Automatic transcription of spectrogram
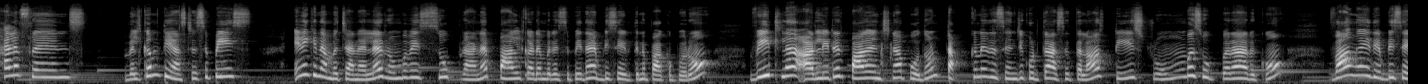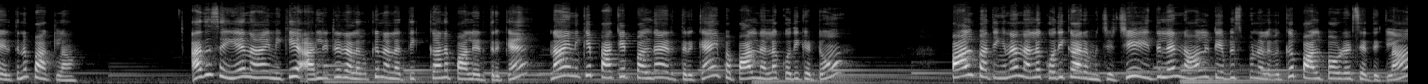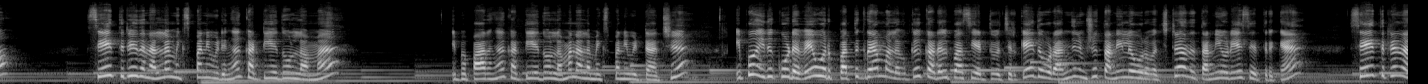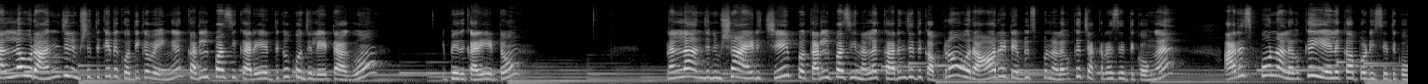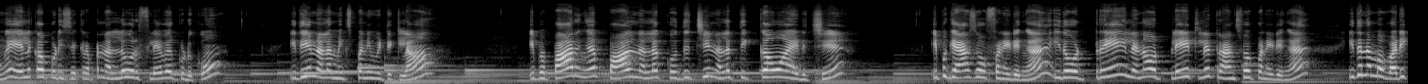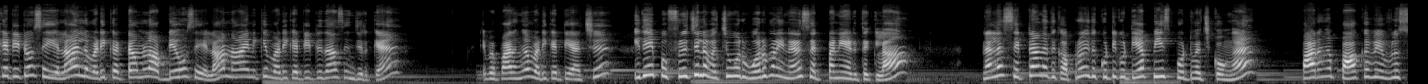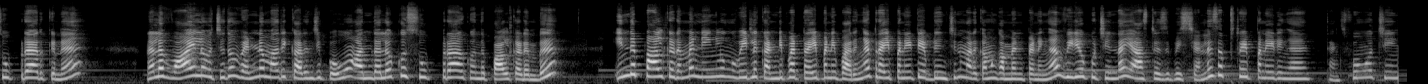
Hello friends welcome to யாஸ் recipes இன்னைக்கு நம்ம சேனலில் ரொம்பவே சூப்பரான பால் கடம்பு ரெசிபி தான் எப்படி செய்யறதுன்னு பார்க்க போகிறோம் வீட்டில் அரை லிட்டர் பால் இருந்துச்சுன்னா போதும். டக்குன்னு இதை செஞ்சு கொடுத்து அசத்தலாம். டேஸ்ட் ரொம்ப சூப்பராக இருக்கும். வாங்க இது எப்படி செய்யறதுன்னு பார்க்கலாம். அது செய்ய நான் இன்னைக்கு அரை லிட்டர் அளவுக்கு நல்லா திக்கான பால் எடுத்திருக்கேன். நான் இன்னைக்கு பாக்கெட் பால் தான் எடுத்திருக்கேன். இப்போ பால் நல்லா கொதிக்கட்டும். பால் பார்த்தீங்கன்னா நல்லா கொதிக்க ஆரம்பிச்சிருச்சு. இதில் நாலு டேபிள் ஸ்பூன் அளவுக்கு பால் பவுடர் சேர்த்துக்கலாம். சேர்த்துட்டு இதை நல்லா மிக்ஸ் பண்ணி விடுங்க. கட்டி எதுவும் இல்லாமல் இப்போ பாருங்கள் கட்டி எதுவும் இல்லாமல் நல்லா மிக்ஸ் பண்ணி விட்டாச்சு. இப்போ இது கூடவே ஒரு பத்து கிராம் அளவுக்கு கடல் பாசி எடுத்து வச்சுருக்கேன். இதை ஒரு அஞ்சு நிமிஷம் தண்ணியில் ஊற வச்சுட்டு அந்த தண்ணியோடையே சேர்த்துருக்கேன். சேர்த்துட்டு நல்லா ஒரு அஞ்சு நிமிஷத்துக்கு இதை கொதிக்க வைங்க. கடல் பாசி கரையிறதுக்கு கொஞ்சம் லேட் ஆகும். இப்போ இது கரையட்டும். நல்லா அஞ்சு நிமிஷம் ஆயிடுச்சு. இப்போ கடல் பாசி நல்லா கரைஞ்சதுக்கு அப்புறம் ஒரு ஆறு டேபிள் ஸ்பூன் அளவுக்கு சர்க்கரை சேர்த்துக்கோங்க. அரை ஸ்பூன் அளவுக்கு ஏலக்காய் பொடி சேர்த்துக்கோங்க. ஏலக்காய் பொடி சேர்க்குறப்ப நல்ல ஒரு ஃப்ளேவர் கொடுக்கும். இதையும் நல்லா மிக்ஸ் பண்ணி விட்டுக்கலாம். இப்போ பாருங்கள் பால் நல்லா கொதிச்சு நல்லா திக்காகவும் ஆயிடுச்சு. இப்போ கேஸ் ஆஃப் பண்ணிவிடுங்க இதை ஒரு ட்ரே இல்லைன்னா ஒரு பிளேட்டில் ட்ரான்ஸ்ஃபர் பண்ணிவிடுங்க இதை நம்ம வடிகட்டிட்டும் செய்யலாம் இல்லை வடிகட்டாமலும் அப்படியேவும் செய்யலாம். நான் இன்றைக்கி வடிகட்டிட்டு தான் செஞ்சுருக்கேன். இப்போ பாருங்கள் வடிகட்டியாச்சு. இதே இப்போ ஃப்ரிட்ஜில் வச்சு ஒரு ஒரு மணி நேரம் செட் பண்ணி எடுத்துக்கலாம். நல்லா செட் ஆனதுக்கப்புறம் இது குட்டி குட்டியாக பீஸ் போட்டு வச்சுக்கோங்க. பாருங்கள் பார்க்கவே எவ்வளோ சூப்பராக இருக்குன்னு. நல்லா வாயில் வச்சதும் வெண்ணெய் மாதிரி கரைஞ்சி போகும். அந்த அளவுக்கு சூப்பராக இருக்கும் இந்த பால் கடம்பு. இந்த பால் கடம்பை நீங்களும் உங்கள் வீட்டில் கண்டிப்பாக ட்ரை பண்ணி பாருங்கள் ட்ரை பண்ணிவிட்டு எப்படி இருந்துச்சுன்னு மறக்காமல் கமெண்ட் பண்ணுங்கள் வீடியோ பிடிச்சிருந்தா யாஸ்ட் ரெசிபிஸ் சேனலை சப்ஸ்கிரைப் பண்ணிவிடுங்க தேங்க்ஸ் ஃபார் வாட்சிங்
